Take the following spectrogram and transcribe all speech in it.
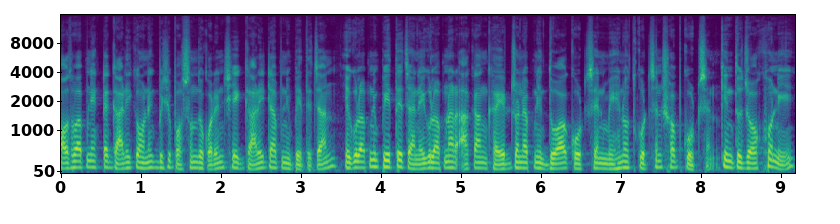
অথবা আপনি একটা গাড়িকে অনেক বেশি পছন্দ করেন, সেই গাড়িটা আপনি পেতে চান, এগুলো আপনি পেতে চান, এগুলো আপনার আকাঙ্ক্ষা, এর জন্য আপনি দোয়া করছেন, মেহনত করছেন, সব করছেন। কিন্তু যখনই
